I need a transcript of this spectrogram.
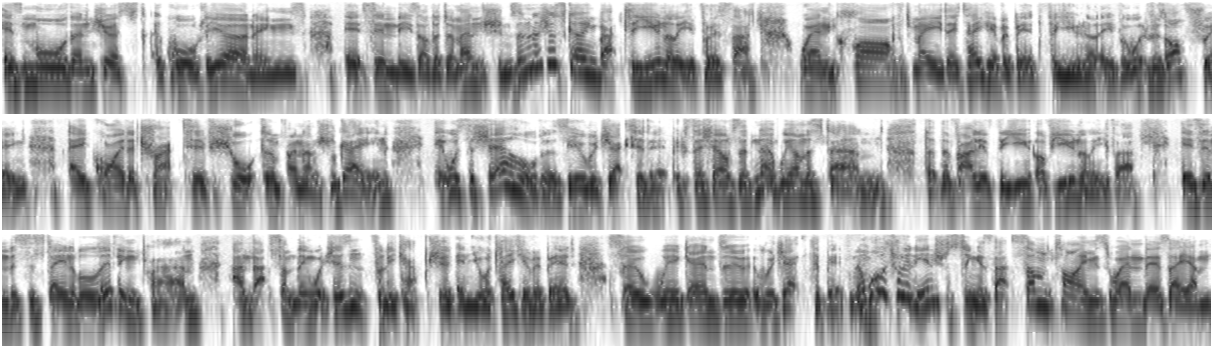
is more than just a quarterly earnings, it's in these other dimensions. And just going back to Unilever, is that when Kraft made a takeover bid for Unilever, which was offering a quite attractive short term financial gain, it was the shareholders who rejected it because the shareholders said, no, we understand that the value of, the, of Unilever is in the sustainable living plan plan, and that's something which isn't fully captured in your takeover bid. So we're going to reject the bid. And what's really interesting is that sometimes when there's a um,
